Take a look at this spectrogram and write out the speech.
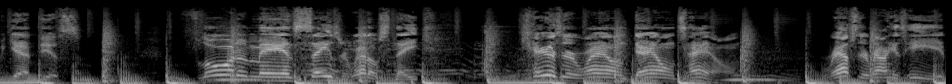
We got this. Florida man saves a rattlesnake, carries it around downtown, wraps it around his head,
